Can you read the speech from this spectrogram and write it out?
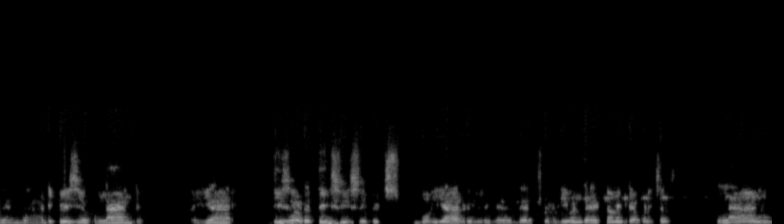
the adequacy of land, air. These are the things we see. It's yeah, that even the economic definitions, land,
